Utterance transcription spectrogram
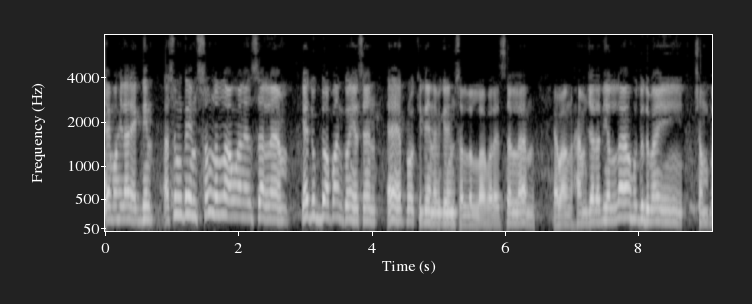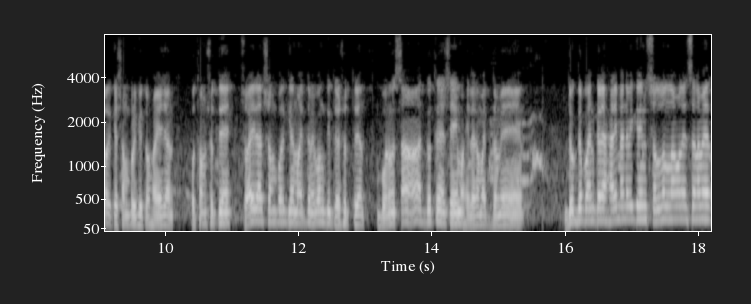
এই মহিলার একদিন রাসূল করিম সাল্লাল্লাহু আলাইহি সাল্লাম কে দুগ্ধ পান করিয়েছেন? এ প্রকৃতি নবী করিম সাল্লাল্লাহু আলাইহি সাল্লাম এবং হামজা রাদিয়াল্লাহু দুদুবাই সম্পর্কে সম্পর্কিত হয়ে যান। প্রথম সূত্রে সোয়াইরার সম্পর্কের মাধ্যমে এবং দ্বিতীয় সূত্রে বনু সাদ গোত্রের সেই মহিলার মাধ্যমে। দুগ্ধ পান করে হালিমা নবী করিম সাল্লাল্লাহু আলাইহি সাল্লামের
